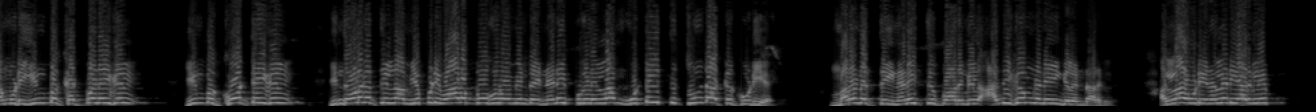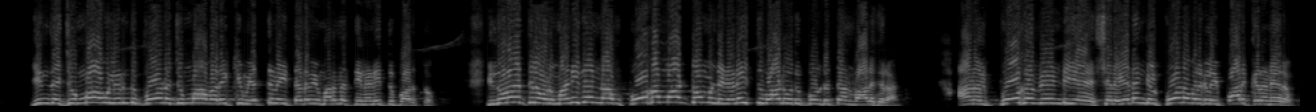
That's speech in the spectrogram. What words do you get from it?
நம்முடைய இன்ப கற்பனைகள் இன்ப கோட்டைகள் இந்த உலகத்தில் நாம் எப்படி வாழப் போகிறோம் என்ற நினைப்புகள் எல்லாம் உடைத்து துண்டாக்கக்கூடிய மரணத்தை நினைத்து பாருங்கள் அதிகம் நினையுங்கள் என்றார்கள். அல்லாஹ்வுடைய நல்லடியார்களே இந்த ஜும்மாவில் இருந்து போன ஜும்மா வரைக்கும் எத்தனை தடவை மரணத்தை நினைத்து பார்த்தோம்? இந்த உலகத்தில் ஒரு மனிதன் நாம் போக மாட்டோம் என்று நினைத்து வாழ்வது போன்று தான் வாழுகிறான். ஆனால் போக வேண்டிய சில இடங்கள் போனவர்களை பார்க்கிற நேரம்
